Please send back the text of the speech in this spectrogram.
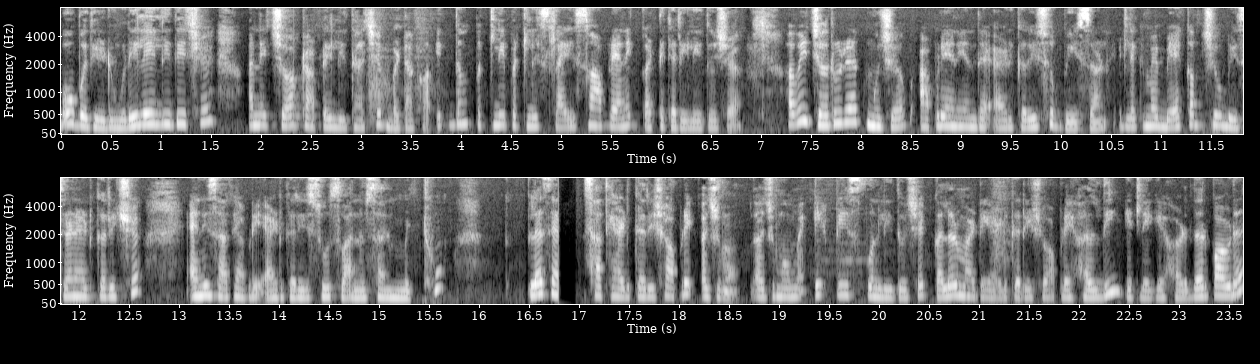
બહુ બધી ડુંગળી લઈ લીધી છે અને ચોપ આપણે લીધા છે બટાકા. એકદમ પતલી પતલી સ્લાઇસમાં આપણે એને કટ કરી લીધું છે. હવે જરૂરિયાત મુજબ આપણે એની અંદર એડ કરીશું બેસણ. એટલે કે મેં બે કપ જેવું બેસણ એડ કર્યું છે. એની સાથે આપણે એડ કરીશું સ્વાનુસાર મીઠું, પ્લસ સાથે એડ કરીશું આપણે અજમો. અજમો મેં એક ટીસ્પૂન લીધું છે. કલર માટે એડ કરીશું આપણે હલ્દી, એટલે કે હળદર પાવડર.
